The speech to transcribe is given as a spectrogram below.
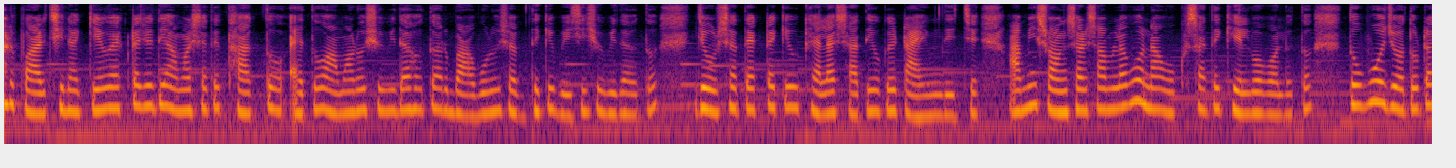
আর পারছি না। কেউ একটা যদি আমার সাথে থাকতো, এত আমারও সুবিধা হতো আর বাবুরও সব থেকে বেশি সুবিধা হতো যে ওর সাথে একটা কেউ খেলার সাথে ওকে টাইম দিচ্ছে। আমি সংসার সামলাবো না ওর সাথে খেলব বলো তো? তবুও যতটা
